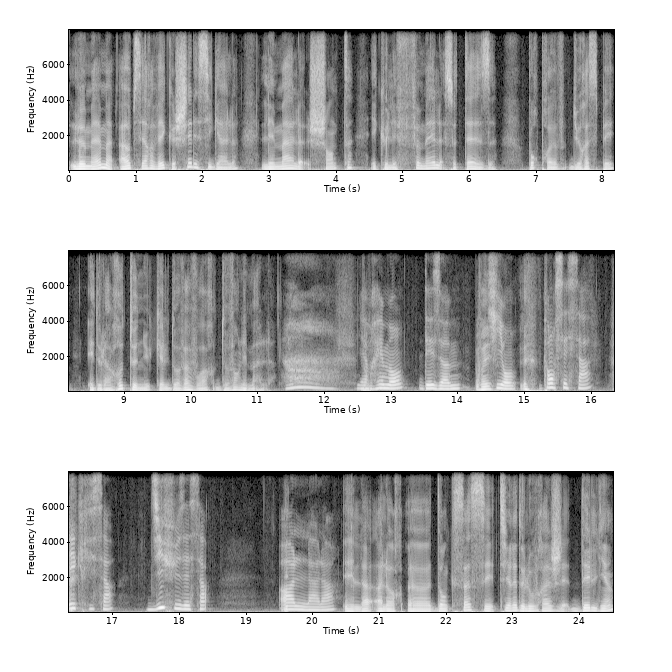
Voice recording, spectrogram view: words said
Le même a observé que chez les cigales, les mâles chantent et que les femelles se taisent, pour preuve du respect et de la retenue qu'elles doivent avoir devant les mâles. Il y a vraiment des hommes qui ont pensé ça, écrit ça, diffusé ça. Oh là là. Et là, alors, euh, donc ça, c'est tiré de l'ouvrage Des liens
